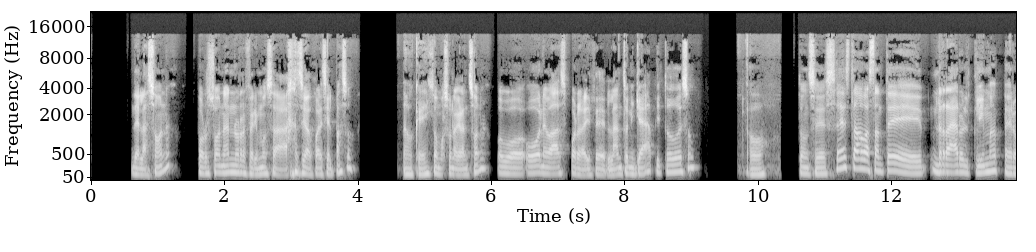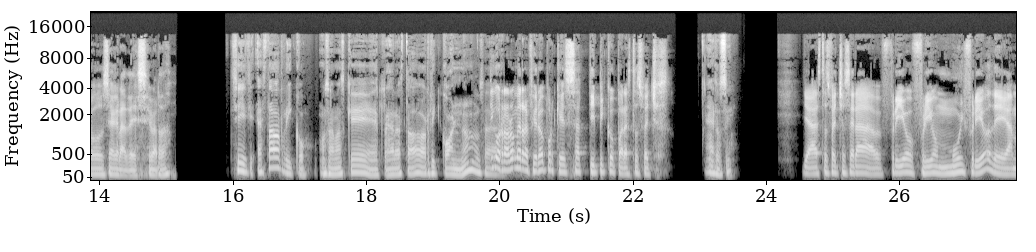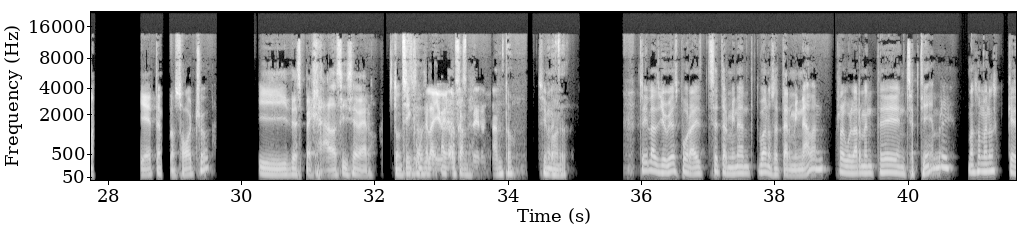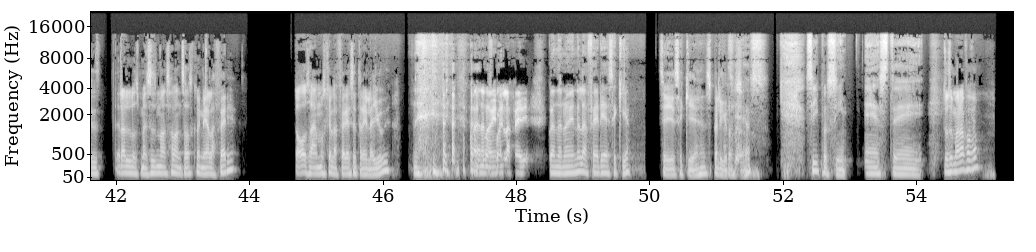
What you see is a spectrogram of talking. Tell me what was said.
de la zona. Por zona nos referimos a Ciudad Juárez y El Paso. Ok. Somos una gran zona. Hubo, hubo nevadas por ahí del Anthony Gap y todo eso. Oh. Entonces ha estado bastante raro el clima, pero se agradece, ¿verdad? Sí, sí, ha estado rico. O sea, más que raro, ha estado ricón, ¿no? O sea, Digo, raro me refiero porque es atípico para estas fechas. Eso sí. Ya estas fechas era frío, frío, muy frío de amarillete menos ocho y despejado así severo. Entonces, Sí, como que la lluvia no se espera tanto. Simón. Sí, las lluvias por ahí se terminan, bueno, se terminaban regularmente en septiembre, más o menos, que eran los meses más avanzados que venía la feria. Todos sabemos que la feria se trae la lluvia. Cuando no Los viene la feria. Cuando no viene la feria sequía. Sí, sequía es peligroso. Es. Sí, pues sí. Este, ¿Tu semana, Fafo?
